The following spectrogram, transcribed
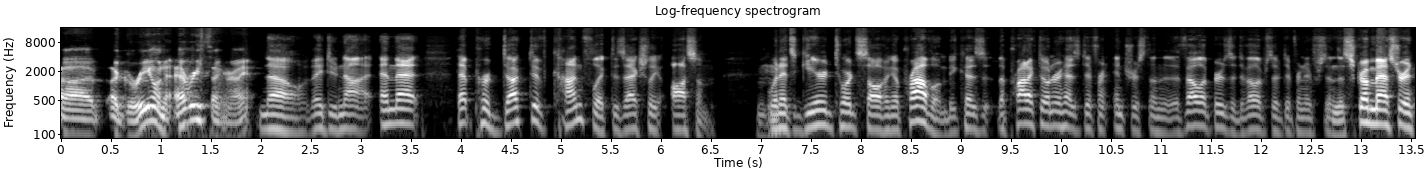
uh, agree on everything, right? No, they do not. And that that productive conflict is actually awesome mm-hmm. when it's geared towards solving a problem because the product owner has different interests than the developers. The developers have different interests than the scrum master, and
